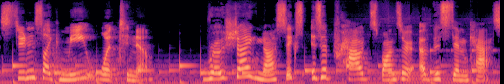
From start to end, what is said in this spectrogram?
students like me want to know. Roche Diagnostics is a proud sponsor of the STEMcast.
